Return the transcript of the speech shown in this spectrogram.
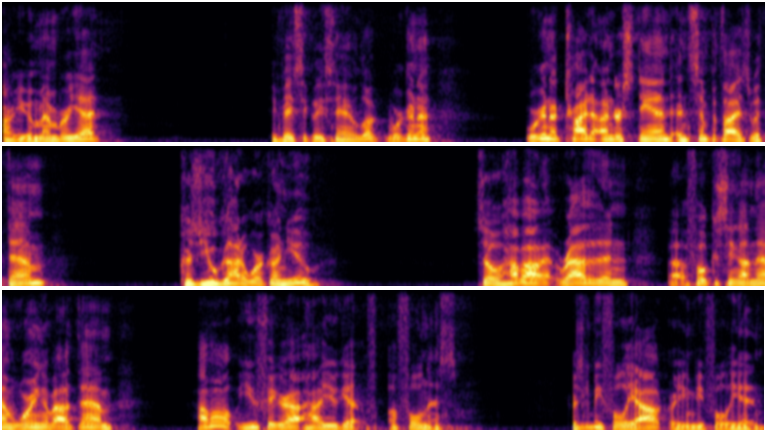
Are you a member yet? He's basically saying, look, we're going to we're going to try to understand and sympathize with them cuz you got to work on you. So how about rather than uh, focusing on them, worrying about them, how about you figure out how you get a fullness? Because you can be fully out or you can be fully in.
